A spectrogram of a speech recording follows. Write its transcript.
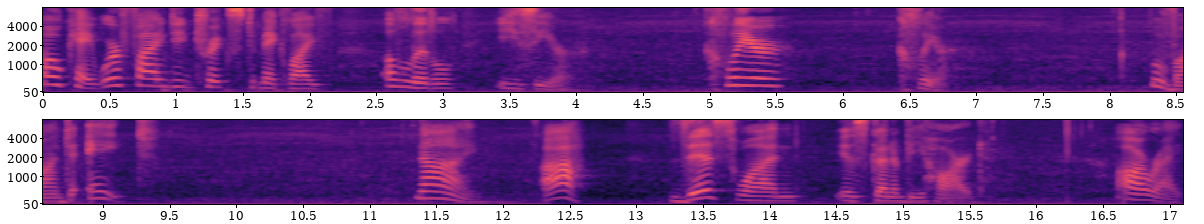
Okay, we're finding tricks to make life a little easier. Clear, clear. Move on to 8. 9. Ah, this one is going to be hard. All right,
